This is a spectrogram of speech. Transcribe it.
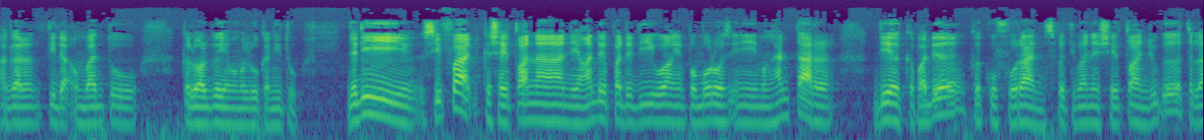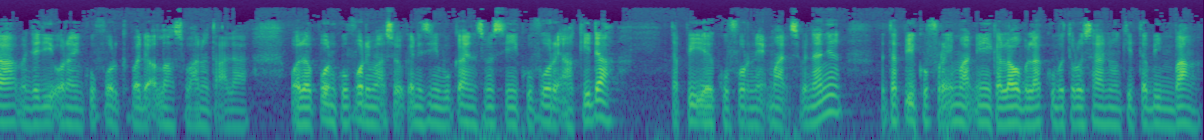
agar tidak membantu keluarga yang memerlukan itu. Jadi sifat kesyaitanan yang ada pada diri orang yang pemboros ini menghantar dia kepada kekufuran. Seperti mana syaitan juga telah menjadi orang yang kufur kepada Allah Subhanahu taala. Walaupun kufur dimaksudkan di sini bukan semestinya kufur yang akidah tapi ia kufur nikmat sebenarnya. Tetapi kufur nikmat ini kalau berlaku berterusan kita bimbang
